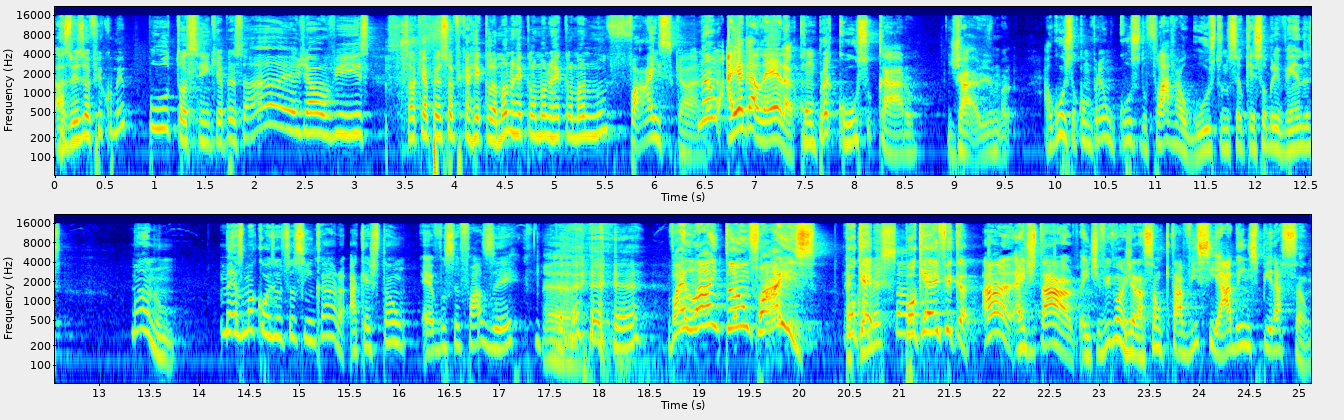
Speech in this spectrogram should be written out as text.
às vezes eu fico meio puto, assim, que a pessoa, ah, eu já ouvi isso. Só que a pessoa fica reclamando, reclamando, reclamando, não faz, cara. Não, aí a galera compra curso caro. Já, Augusto, eu comprei um curso do Flávio Augusto, não sei o que, sobre vendas. Mano, mesma coisa. Eu disse assim, cara, a questão é você fazer. Vai lá então, faz! Porque, começar. porque aí fica. Ah, a gente tá. A gente vive uma geração que tá viciada em inspiração.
